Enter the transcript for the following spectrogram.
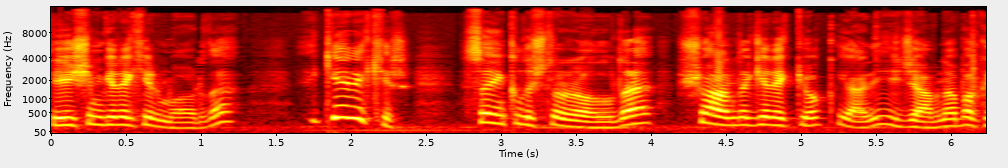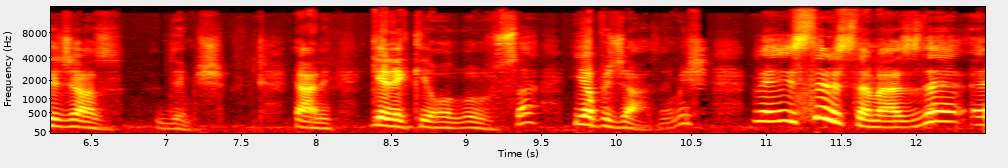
değişim gerekir mi orada? E, gerekir. Sayın Kılıçdaroğlu da şu anda gerek yok yani icabına bakacağız demiş. Yani gerekli olursa yapacağız demiş. Ve ister istemez de e,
